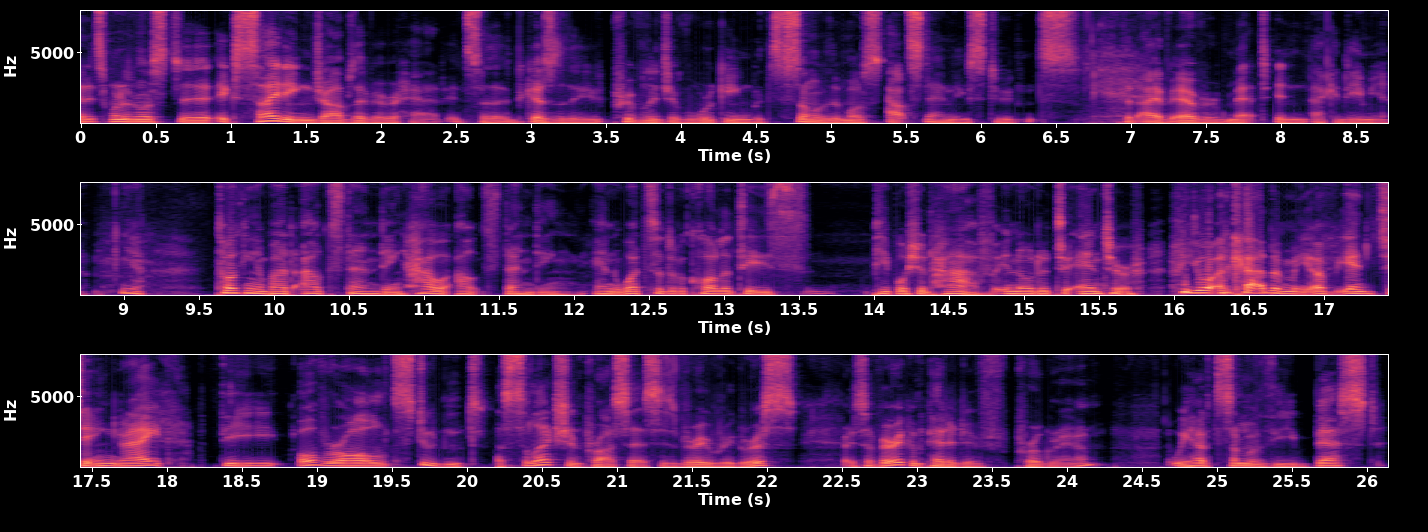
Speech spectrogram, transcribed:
and it's one of the most uh, exciting jobs I've ever had. It's uh, because of the privilege of working with some of the most outstanding students that I've ever met in academia. Yeah. Talking about outstanding, how outstanding, and what sort of qualities people should have in order to enter your academy of Yenching, right? The overall student selection process is very rigorous. It's a very competitive program. We have some of the best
